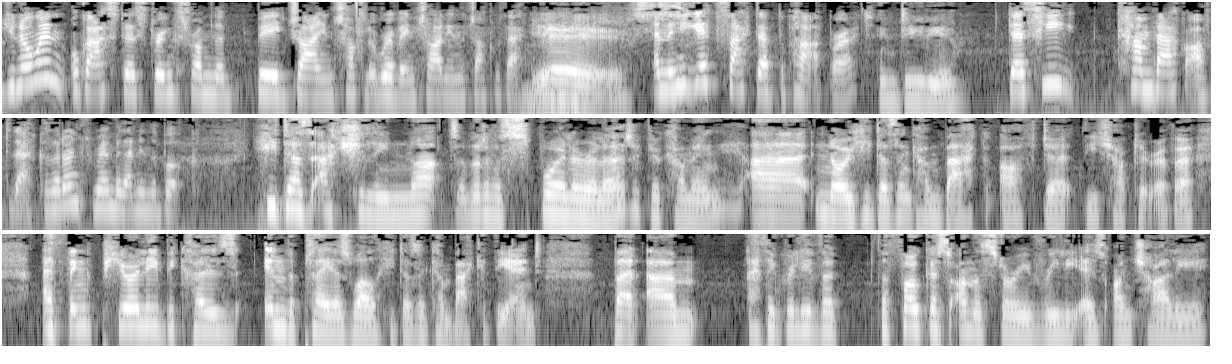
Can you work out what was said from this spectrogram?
you know when Augustus drinks from the big giant chocolate river in Charlie and the Chocolate Factory? yes. And then he gets sucked up the pipe, right? Indeedy. Does he come back after that? Because I don't remember that in the book. He does actually not. A bit of a spoiler alert if you're coming. Uh, no, he doesn't come back after the Chocolate River. I think purely because in the play as well, he doesn't come back at the end. But, um, I think really the, the focus on the story really is on Charlie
